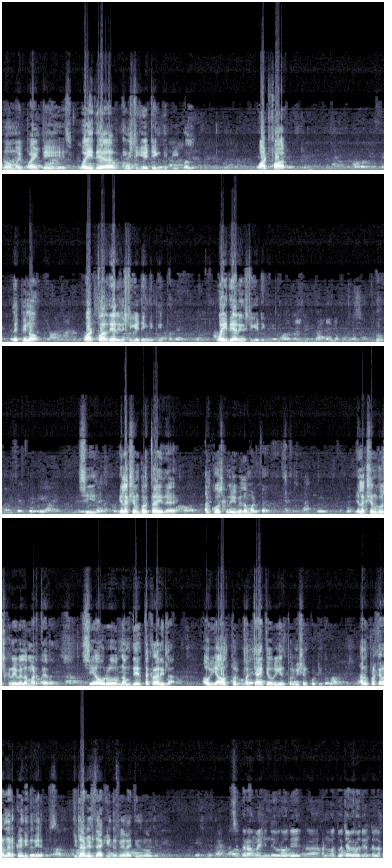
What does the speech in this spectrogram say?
No, my point is why they are instigating the people. What for? Let me know. What for they are instigating the people? Why they are instigating the people? Hmm? See, election ಬರ್ತಾ ಇದೆ ಅದಕ್ಕೋಸ್ಕರ ಇವೆಲ್ಲ ಮಾಡ್ತಾ ಇದೆ ಎಲೆಕ್ಷನ್ಗೋಸ್ಕರ ಇವೆಲ್ಲ ಮಾಡ್ತಾ ಇರೋದು C ಅವರು ನಮ್ದೇನು ತಕರಾರಿಲ್ಲ ಅವ್ರು ಯಾವ್ದು ಪಂಚಾಯತಿ ಅವರು ಏನು ಪರ್ಮಿಷನ್ ಕೊಟ್ಟಿದ್ರು ಅದ್ರ ಪ್ರಕಾರ ನಡ್ಕೊಂಡಿದ್ರೆ ಜಿಲ್ಲಾಡಳಿತ ಯಾಕೆ ಇಂಟರ್ಫಿಯರ್ ಆಯ್ತಿದ್ರು ಅವ್ರಿಗೆ? ಸಿದ್ದರಾಮಯ್ಯ ಹಿಂದೂ ವಿರೋಧಿ ಹನುಮ ಧ್ವಜ ವಿರೋಧಿ ಅಂತೆಲ್ಲ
